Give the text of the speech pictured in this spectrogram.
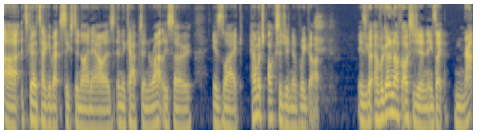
uh it's going to take about six to nine hours and the captain rightly so is like how much oxygen have we got he's got have we got enough oxygen and he's like nah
